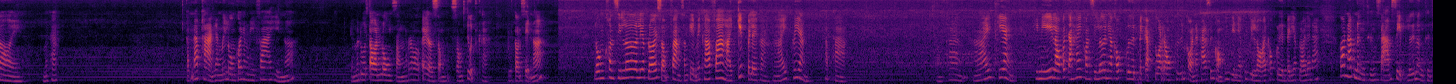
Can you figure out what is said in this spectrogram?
หน่อยเห็นไหมคะ กับหน้าผากยังไม่ลงก็ยังมีฝ้าเห็นเนาะเดี๋ยวมาดูตอนลงสองรอบเอ้ยสองสองจุดค่ะ ดูตอนเสร็จเนาะลงคอนซีลเลอร์เรียบร้อยสองฝั่งสังเกตไหมคะฝ้าหายกิ๊บไปเลยค่ะ หายเกลี้ยงหน้าผากสองข้างหายเกลี้ยง ทีนี้เราก็จะให้คอนซีลเลอร์เนี่ยเขากลืนไปกับตัวรองพื้นก่อนนะคะ ซึ่งของพี่วินเนี่ยพี่วินร้อยเขากลืนไปเรียบร้อยแล้วนะก็นับ1ถึง30 หรือ1ถึง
